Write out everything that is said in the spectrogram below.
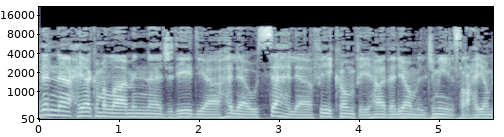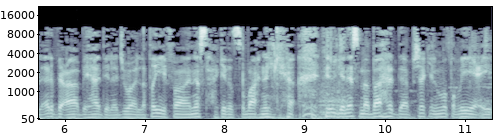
إذا حياكم الله من جديد. يا هلا وسهلا فيكم في هذا اليوم الجميل. صراحة يوم الأربعاء بهذه الأجواء اللطيفة. نصحى كذا الصباح نلقى نلقى نسمة باردة بشكل مو طبيعي.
